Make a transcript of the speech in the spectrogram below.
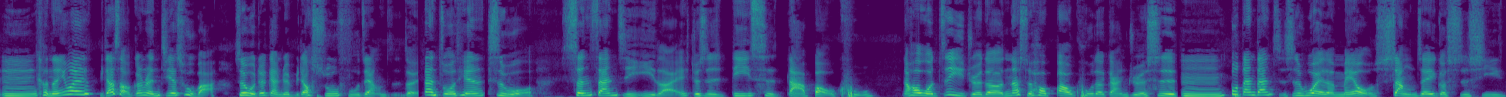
嗯，可能因为比较少跟人接触吧，所以我就感觉比较舒服这样子。对，但昨天是我升三级以来就是第一次大爆哭。然后我自己觉得那时候爆哭的感觉是，嗯，不单单只是为了没有上这个实习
